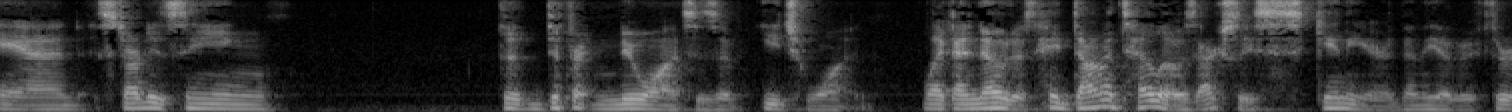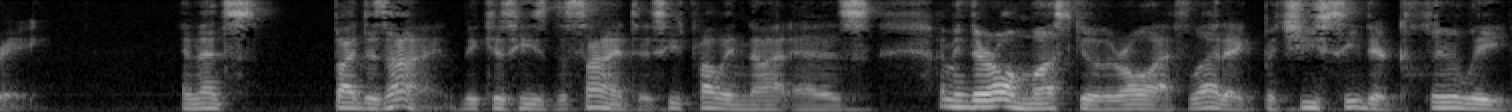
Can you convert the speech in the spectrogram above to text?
and started seeing the different nuances of each one. Like I noticed, hey, Donatello is actually skinnier than the other three, and that's by design because he's the scientist. He's probably not as I mean, they're all muscular, they're all athletic, but you see they're clearly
